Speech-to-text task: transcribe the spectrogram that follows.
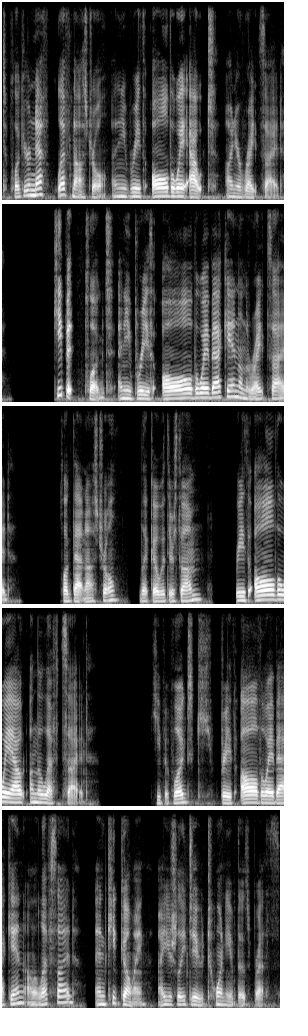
to plug your nef- left nostril and you breathe all the way out on your right side. Keep it plugged and you breathe all the way back in on the right side. Plug that nostril, let go with your thumb, Breathe all the way out on the left side. Keep it plugged. Breathe all the way back in on the left side and keep going. I usually do 20 of those breaths.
